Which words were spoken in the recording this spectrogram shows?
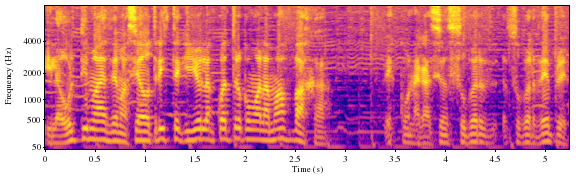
Y la última es demasiado triste que yo la encuentro como la más baja. Es como una canción súper super depre.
